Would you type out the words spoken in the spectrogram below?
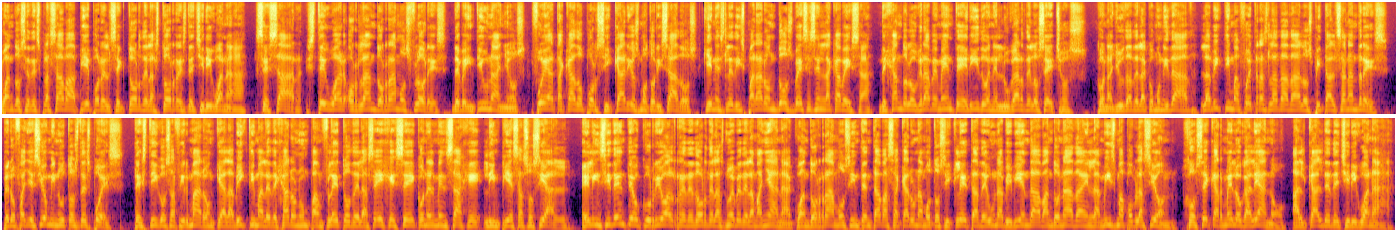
Cuando se desplazaba a pie por el sector de las torres de Chiriguaná, César Stewart Orlando Ramos Flores, de 21 años, fue atacado por sicarios motorizados, quienes le dispararon dos veces en la cabeza, dejándolo gravemente herido en el lugar de los hechos. Con ayuda de la comunidad, la víctima fue trasladada al Hospital San Andrés, pero falleció minutos después. Testigos afirmaron que a la víctima le dejaron un panfleto de las EGC con el mensaje limpieza social. El incidente ocurrió alrededor de las 9 de la mañana, cuando Ramos intentaba sacar una motocicleta de una vivienda abandonada en la misma población. José Carmelo Galeano, alcalde de Chiriguaná.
